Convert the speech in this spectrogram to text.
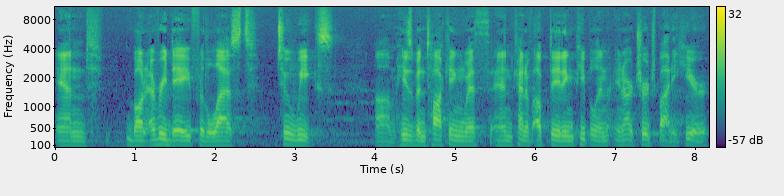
And about every day for the last two weeks, um, he's been talking with and kind of updating people in, in our church body here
